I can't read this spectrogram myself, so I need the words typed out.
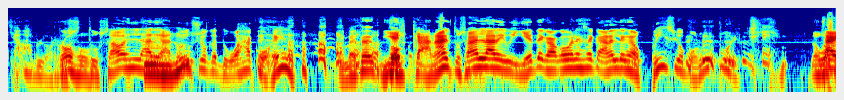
Diablo, rojo. Tú, sabes la de anuncio que tú vas a coger. Y el canal, tú sabes la de billete que va a coger ese canal de auspicio por un Porsche. Apuntar.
